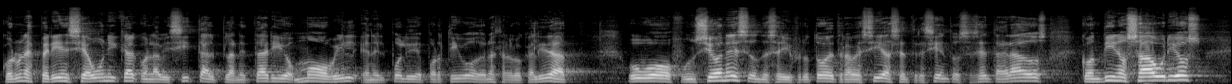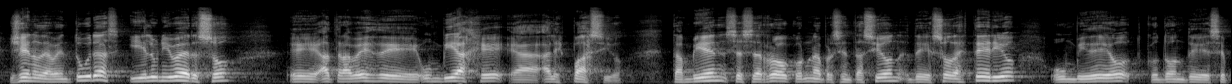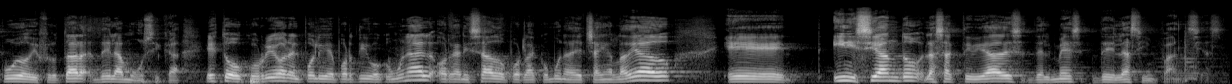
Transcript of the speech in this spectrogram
con una experiencia única con la visita al planetario móvil en el polideportivo de nuestra localidad. Hubo funciones donde se disfrutó de travesías en 360 grados con dinosaurios lleno de aventuras y el universo eh, a través de un viaje al espacio. También se cerró con una presentación de Soda Stereo, un video donde se pudo disfrutar de la música. Esto ocurrió en el Polideportivo Comunal, organizado por la comuna de Chañar Ladeado, eh, iniciando las actividades del mes de las infancias.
